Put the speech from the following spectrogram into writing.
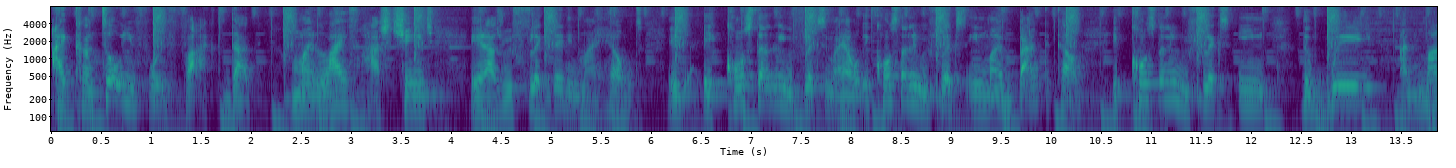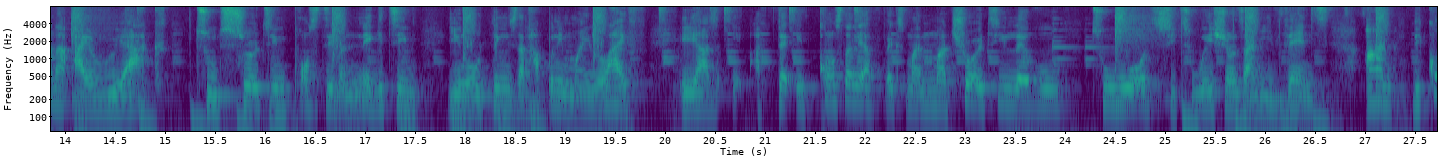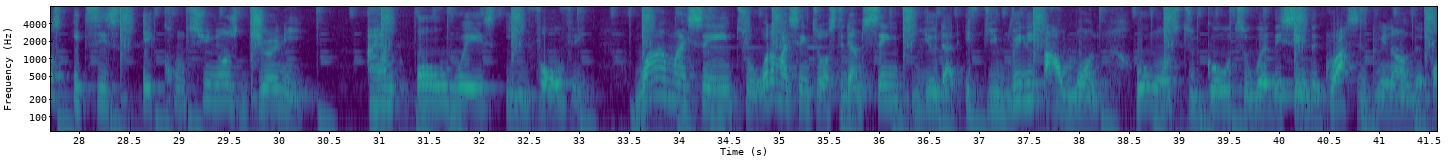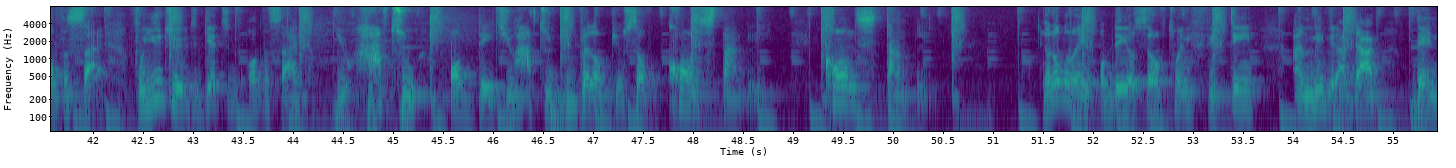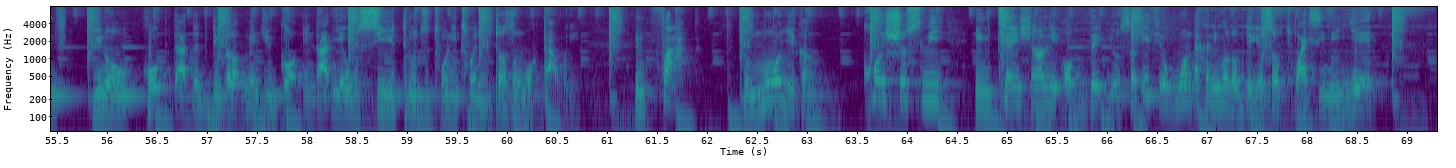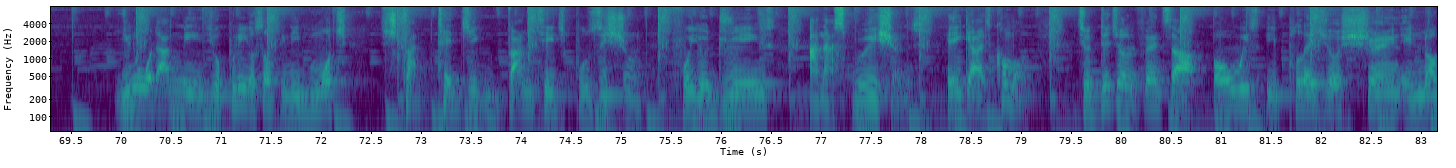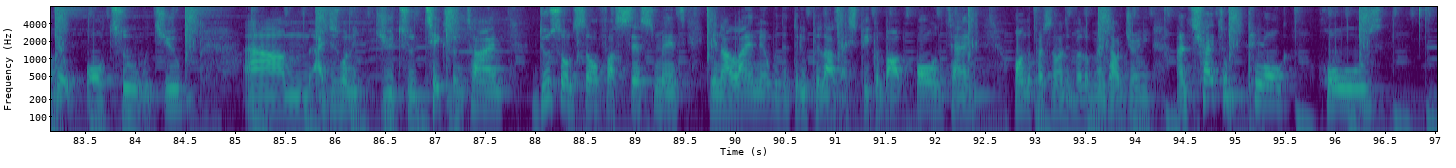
I can tell you for a fact that my life has changed. It has reflected in my health. It, it, constantly reflects in my health. It constantly reflects in my bank account. It constantly reflects in the way and manner I react to certain positive and negative, you know, things that happen in my life. It has it, affect, it constantly affects my maturity level towards situations and events. And because it is a continuous journey, I am always evolving. What am I saying to what am I saying to us today? I'm saying to you that if you really are one who wants to go to where they say the grass is greener on the other side, for you to be able to get to the other side, you have to update, you have to develop yourself constantly. Constantly. You're not going to update yourself 2015 and leave it at that, then you know hope that the development you got in that year will see you through to 2020. It doesn't work that way. In fact, the more you can consciously, intentionally update yourself. If you're one that can even update yourself twice in a year, you know what that means. You're putting yourself in a much strategic vantage position for your dreams and aspirations. Hey guys, come on. It's your digital influencer. Always a pleasure sharing a nugget or two with you. Um, I just wanted you to take some time, do some self assessment in alignment with the three pillars I speak about all the time on the personal developmental journey and try to plug holes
